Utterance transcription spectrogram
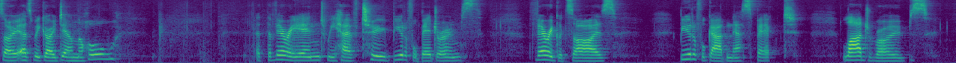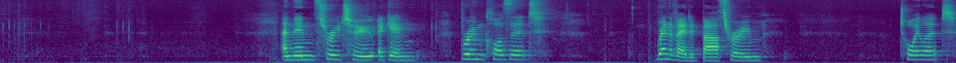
So as we go down the hall, at the very end we have two beautiful bedrooms, very good size, beautiful garden aspect, large robes, and then through to again broom closet, renovated bathroom, toilet,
